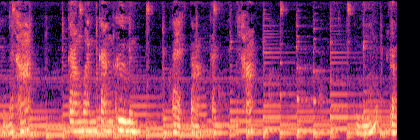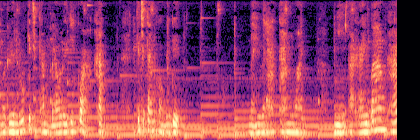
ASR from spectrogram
เห็นไหมคะ กลางวันกลางคืน แตกต่างกันเห็นไหมคะทีนี้เรามาเรียนรู้กิจกรรมของเราเลยดีกว่าค่ะ กิจกรรมของเด็กๆในเวลากลางวัน มีอะไรบ้างคะ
